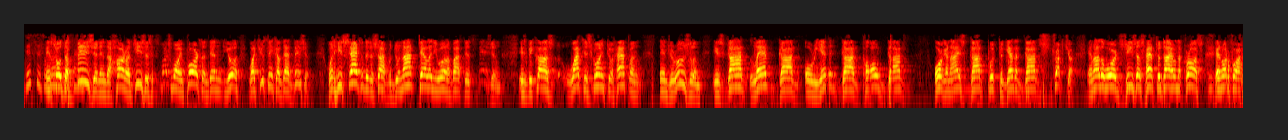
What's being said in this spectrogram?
This is And little so the different. vision in the heart of Jesus is much more important than your, what you think of that vision. When he said to the disciples, do not tell anyone about this vision, is because what is going to happen in Jerusalem is God led, God oriented, God called, God organized, God put together, God's structure. In other words, Jesus had to die on the cross in order for our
